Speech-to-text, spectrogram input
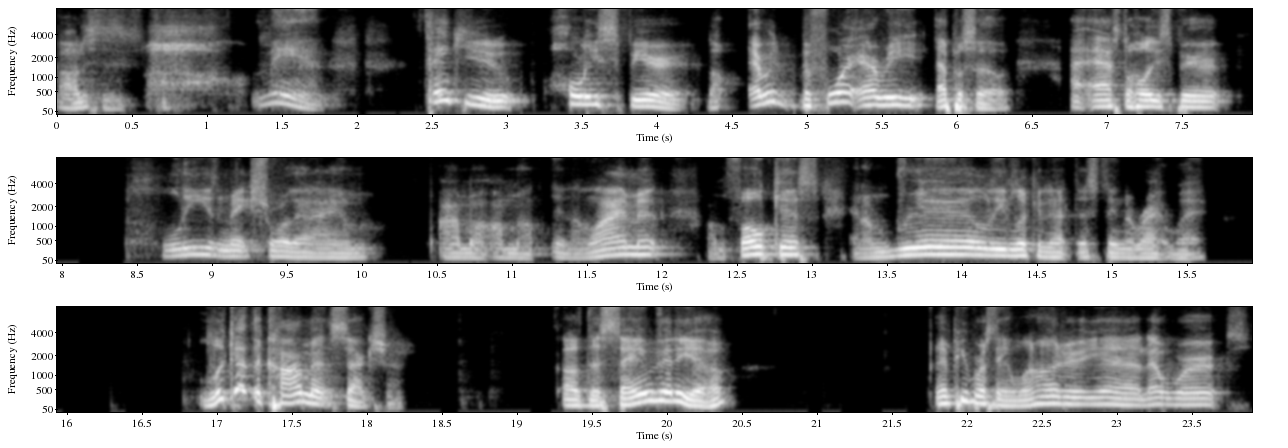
Oh, this is oh man. Thank you, Holy Spirit. Every before every episode, I ask the Holy Spirit, please make sure that I am I'm a, I'm a, in alignment. I'm focused, and I'm really looking at this thing the right way. Look at the comment section of the same video, and people are saying 100. Yeah, that works.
